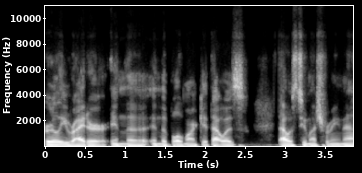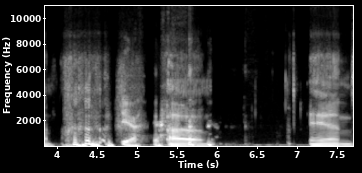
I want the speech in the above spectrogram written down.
early rider in the in the bull market that was that was too much for me man Yeah. Yeah. um and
